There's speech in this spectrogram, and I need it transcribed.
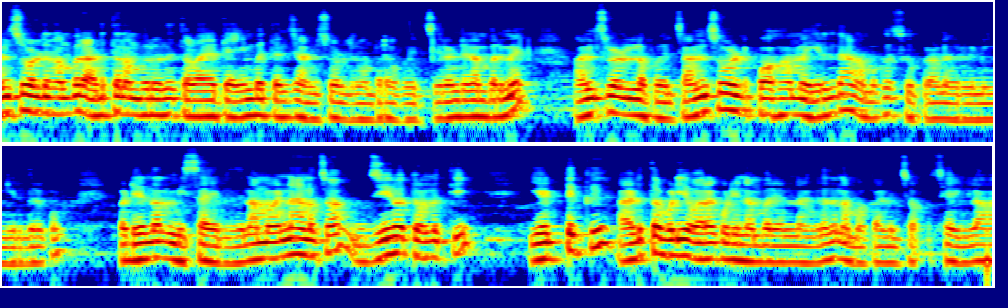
அன்சோல்டு நம்பர் அடுத்த நம்பர் வந்து தொள்ளாயிரத்தி ஐம்பத்தஞ்சு அன்சோல்டு நம்பராக போயிடுச்சு ரெண்டு நம்பருமே அன்சோல்டில் போயிடுச்சு அன்சோல்டு போகாமல் இருந்தால் நமக்கு சூப்பரான ஒரு வின்னிங் இருந்திருக்கும். பட் இருந்தாலும் மிஸ் ஆகிருந்தது நம்ம என்ன நினச்சோம்? ஜீரோ தொண்ணூற்றி எட்டுக்கு அடுத்தபடியாக வரக்கூடிய நம்பர் என்னங்கிறத நம்ம கணிச்சோம். சரிங்களா?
